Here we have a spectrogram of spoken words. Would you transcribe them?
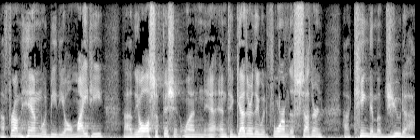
uh, from him would be the Almighty uh, the all sufficient one, and, and, together they would form the southern uh, kingdom of Judah.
